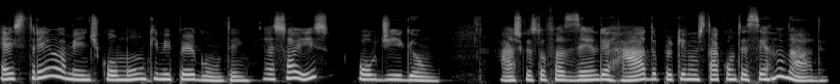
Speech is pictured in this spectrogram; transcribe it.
É extremamente comum que me perguntem: é só isso? Ou digam: acho que estou fazendo errado porque não está acontecendo nada.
